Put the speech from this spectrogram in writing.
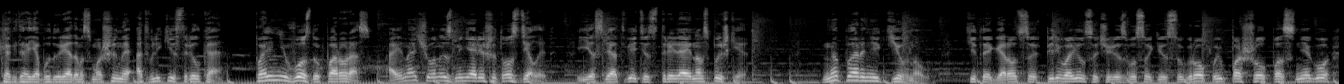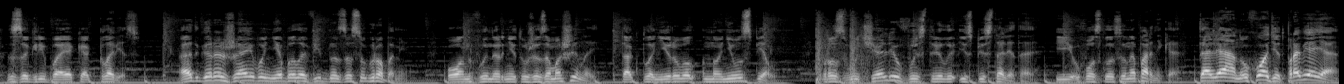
«Когда я буду рядом с машиной, отвлеки стрелка. Пальни в воздух пару раз, а иначе он из меня решето сделает. Если ответит, стреляй на вспышке». Напарник кивнул. Китай-городцев перевалился через высокий сугроб и пошел по снегу, загребая как пловец. От гаража его не было видно за сугробами. Он вынырнет уже за машиной. Так планировал, но не успел. Прозвучали выстрелы из пистолета и возгласы напарника. «Толян, уходит! Правее!»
